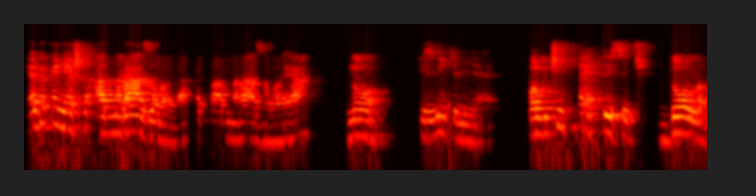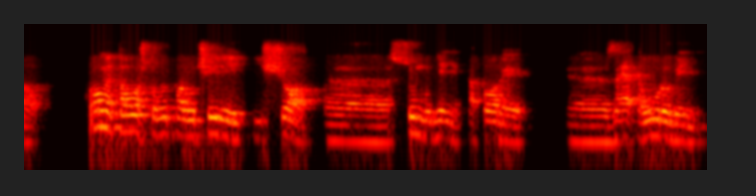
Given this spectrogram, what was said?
Это, конечно, одноразовая, это одноразовая, но, извините меня, получить 5000 долларов, кроме того, что вы получили еще э, сумму денег, которые э, за это уровень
